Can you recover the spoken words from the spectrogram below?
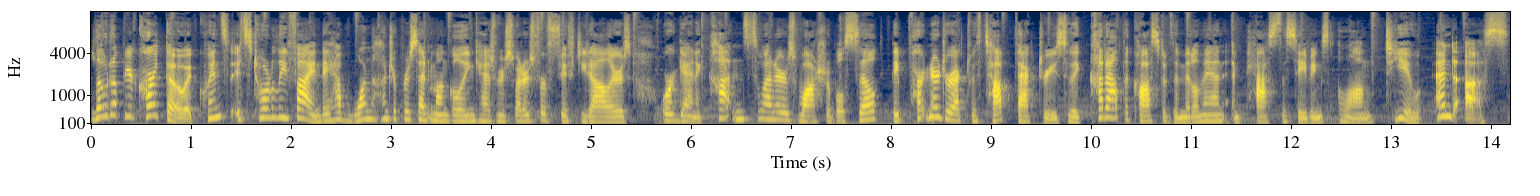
Load up your cart though. At Quince, it's totally fine. They have 100% Mongolian cashmere sweaters for $50, organic cotton sweaters, washable silk. They partner direct with top factories, so they cut out the cost of the middleman and pass the savings along to you and us.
